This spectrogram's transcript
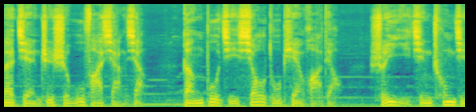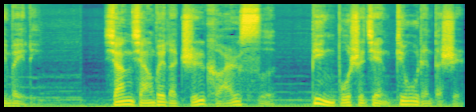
那简直是无法想象。等不及消毒片化掉，水已经冲进胃里。想想为了止渴而死，并不是件丢人的事。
